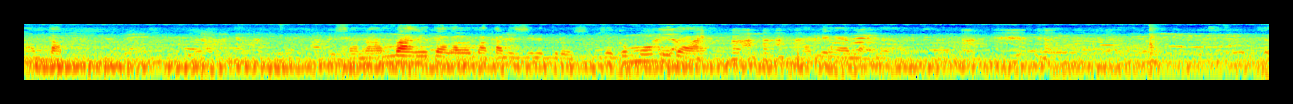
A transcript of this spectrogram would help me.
Mantap. Bisa nambah kita kalau makan di sini terus. Bisa gemuk kita. Saking enaknya. Ya,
